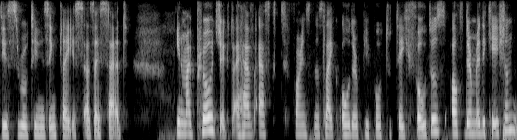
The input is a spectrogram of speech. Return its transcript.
these routines in place as i said in my project i have asked for instance like older people to take photos of their medication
